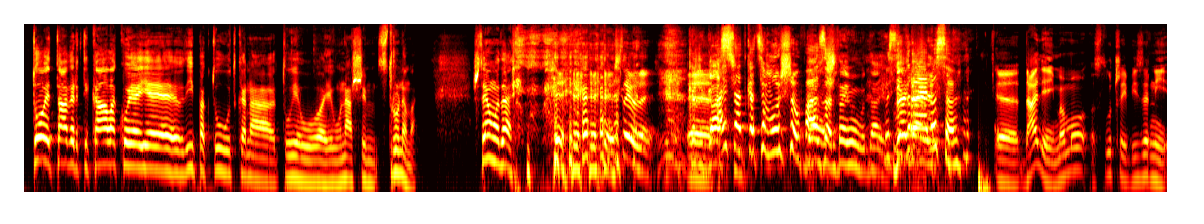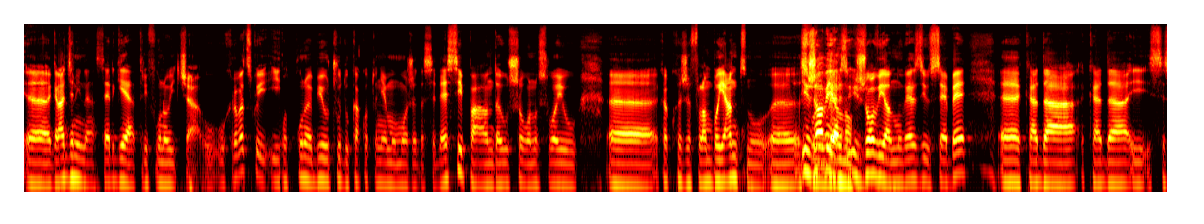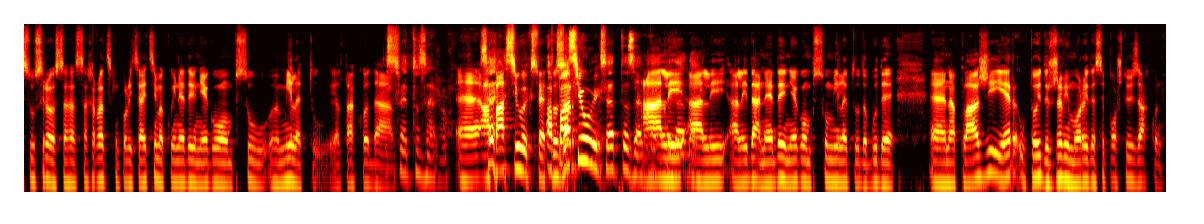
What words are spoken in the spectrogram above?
to je ta vertikala koja je ipak tu utkana, tu je u, ovaj, u našim strunama. Šta imamo dalje? Šta je dalje? Kaže, E, gasi. Aj sad kad sam ušao u Da, fazon. šta imamo dalje? Citroenu daj. sam. E, dalje imamo slučaj bizarni e, građanina Sergeja Trifunovića u, u Hrvatskoj i potpuno je bio u čudu kako to njemu može da se desi, pa onda je ušao u onu svoju, e, kako kaže, flamboyantnu e, svoju žovijalnu. verziju, i žovijalnu verziju sebe, e, kada, kada i se susreo sa, sa hrvatskim policajcima koji ne daju njegovom psu e, Miletu, jel tako da... Svetozaru. E, a pas je uvek A Svetozar. pas je uvijek Svetozar. tako Ali, da, da. ali, ali da, ne daju njegovom psu Miletu da bude e, na plaži, jer u toj državi moraju da se poštuju zakoni.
